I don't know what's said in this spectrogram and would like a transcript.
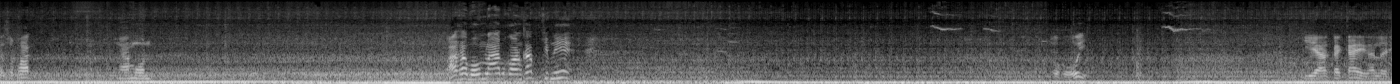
ราชพัฒงามนลาครับผมลาไปก่อนครับคลิปนี้ โอ้โหเกียร์ใกล้ ๆ กันเลย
